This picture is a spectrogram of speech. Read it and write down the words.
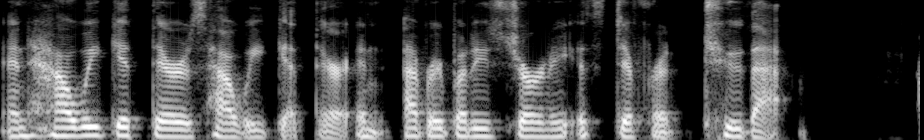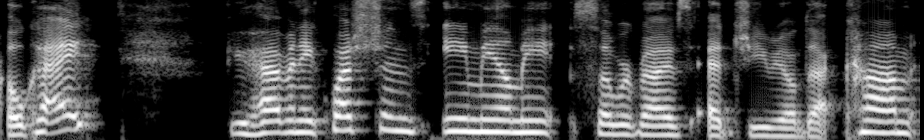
and how we get there is how we get there and everybody's journey is different to that. Okay? If you have any questions, email me sobervibes at gmail.com.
